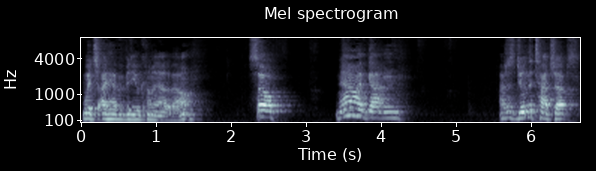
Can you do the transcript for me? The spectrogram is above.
which I have a video coming out about. So now I've gotten, I was just doing the touch-ups.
